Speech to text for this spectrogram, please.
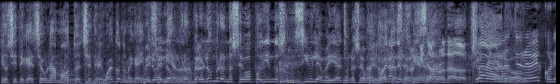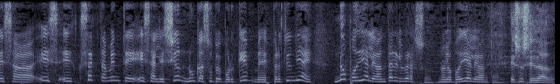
digo, si te caes en una moto, etcétera. Igual cuando me caí Pero el, hombro, pero el hombro no se va poniendo sensible a medida que uno se va No, poniendo grande. Porque. Manguito rotador. Yo me Claro. levanté una vez con esa, es exactamente esa lesión, nunca supe por qué, me desperté un día y no podía levantar el brazo, no lo podía levantar, Eso es edad.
